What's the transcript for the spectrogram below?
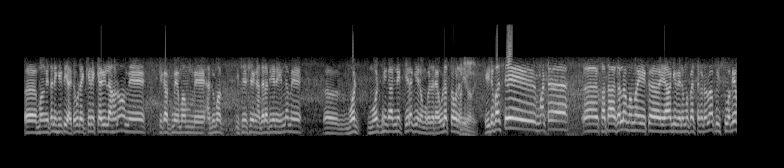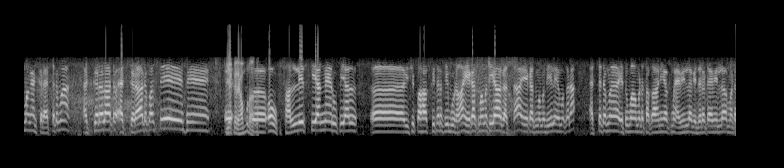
අ, මං එතන හිටියා. ඒකට එක්කෙනෙක් ඇවිල්ලා අහනවා මේ ටිකක් මේ මම මේ ඇඳුමක් විශේෂයෙන් ඇඳලා තියෙන හින්දා මේ මොඩ් මොඩ් හිඟන්නේ කියලා කියනවා. මොකද රැවුලක් තවල තියෙනවා. ඊට පස්සේ මට කතා කරලා මම ඒක එයාගේ වෙනම පැත්තකට දාලා පිස්සු වගේ මං ඇඩ් කරා. ඇත්තටම ඇඩ් කරලාට ඇඩ් කරාට පස්සේ මේ ඊයකට හම්බුණාද? ඔව් සල්ලිත් කියන්නේ රුපියල් අ, 25ක් විතර තිබුණා. ඒකත් මම තියාගත්තා. ඒකත් මම දීලා එහෙම කරා. ඇත්තටම එතුමා මට තකාණියක්ම ඇවිල්ලා ගෙදරට ඇවිල්ලා මට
